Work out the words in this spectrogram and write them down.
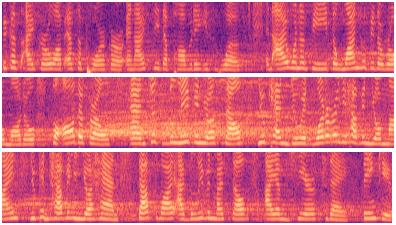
because I grew up as a poor girl and I see that poverty is worst. And I want to be the one who be the role model for all the girls. And just believe in yourself. You can do it. Whatever you have in your mind, you can have it in your hand. That's why I believe in myself. I am here today. Thank you.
